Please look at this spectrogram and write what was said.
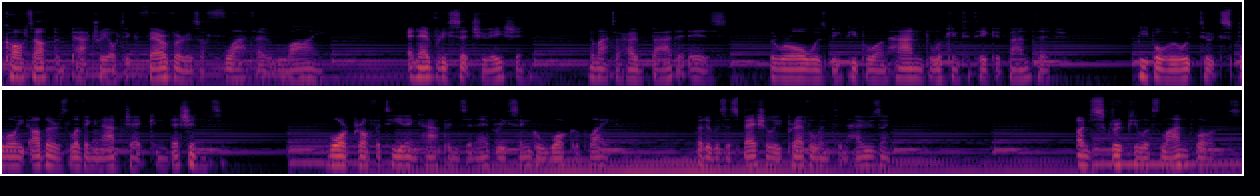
caught up in patriotic fervour, is a flat out lie. In every situation, no matter how bad it is, there will always be people on hand looking to take advantage. People who look to exploit others living in abject conditions War profiteering happens in every single walk of life, but it was especially prevalent in housing. Unscrupulous landlords,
